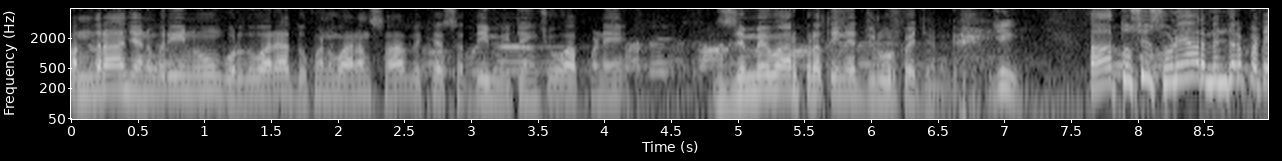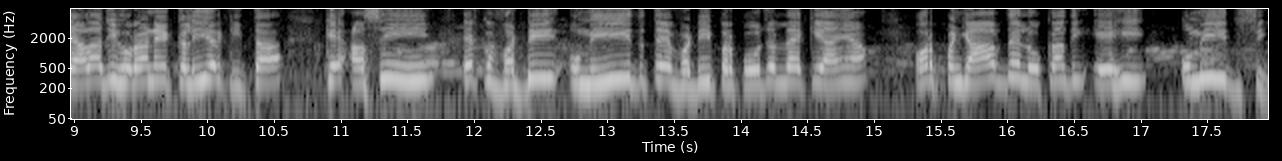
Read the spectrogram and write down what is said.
15 ਜਨਵਰੀ ਨੂੰ ਗੁਰਦੁਆਰਾ ਦੁਖਨਵਾਰਨ ਸਾਹਿਬ ਵਿਖੇ ਸੱਦੀ ਮੀਟਿੰਗ 'ਚ ਉਹ ਆਪਣੇ ਜ਼ਿੰਮੇਵਾਰ ਪ੍ਰਤੀਨਿਧ ਜ਼ਰੂਰ ਭੇਜਣਗੇ। ਜੀ। ਤੁਸੀਂ ਸੁਣਿਆ ਰਮਿੰਦਰ ਪਟਿਆਲਾ ਜੀ ਹੋਰਾਂ ਨੇ ਕਲੀਅਰ ਕੀਤਾ ਕਿ ਅਸੀਂ ਇੱਕ ਵੱਡੀ ਉਮੀਦ ਤੇ ਵੱਡੀ ਪ੍ਰਪੋਜ਼ਲ ਲੈ ਕੇ ਆਏ ਆ ਔਰ ਪੰਜਾਬ ਦੇ ਲੋਕਾਂ ਦੀ ਇਹੀ ਉਮੀਦ ਸੀ।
